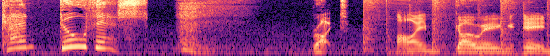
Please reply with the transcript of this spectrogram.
can do this. Right. I'm going in.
